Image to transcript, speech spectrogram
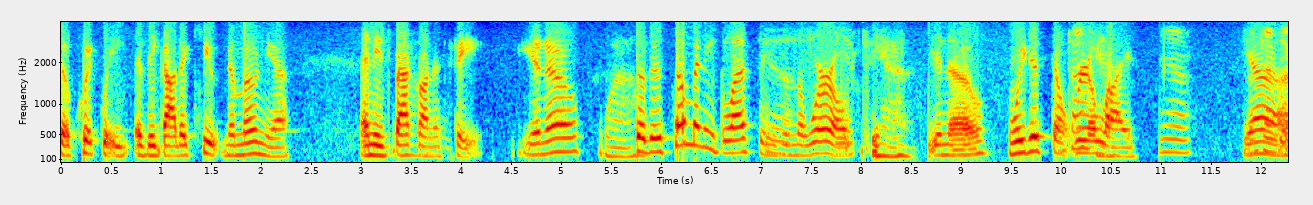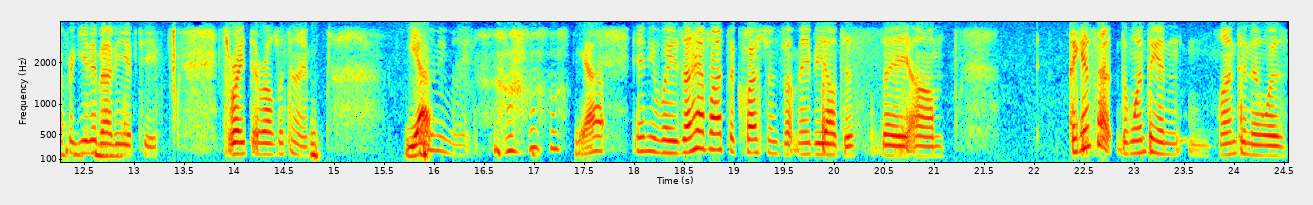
so quickly as he got acute pneumonia and he's back on his feet, you know? Wow. So there's so many blessings Yeah. in the world, Yeah. you know. We just don't Sometimes- realize. Yeah. Yeah. Sometimes I forget about EFT. It's right there all the time. Yep. Anyway. Yep. Anyways, I have lots of questions, but maybe I'll just say, um, I guess that the one thing I want to know is,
